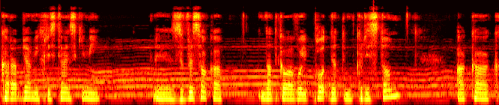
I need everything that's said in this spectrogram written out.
кораблями христианскими с высоко над головой поднятым крестом, а как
